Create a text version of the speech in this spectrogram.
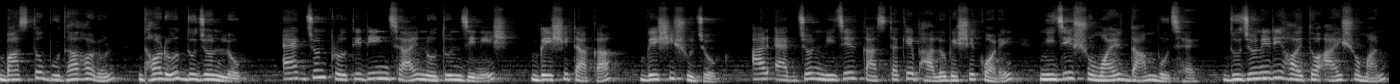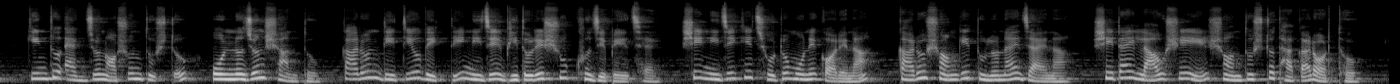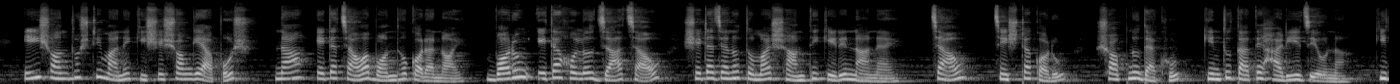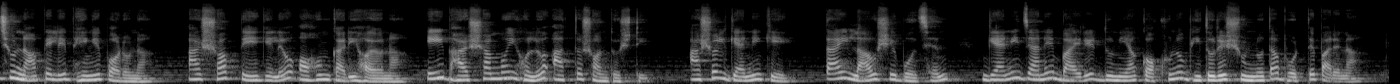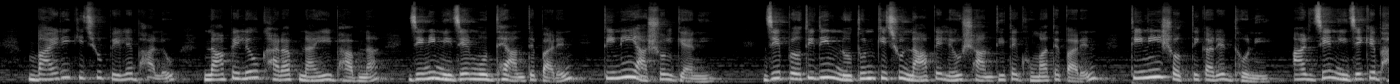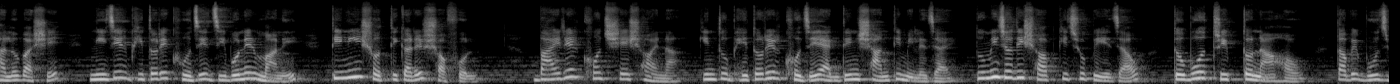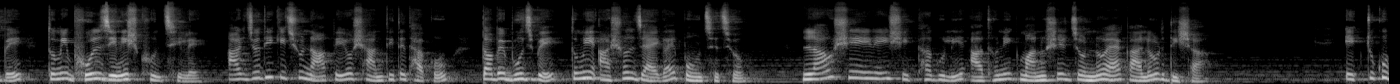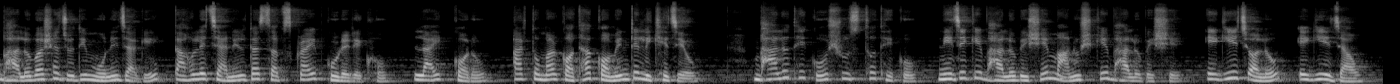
বাস্তব উদাহরণ, ধরো দুজন লোক। একজন প্রতিদিন চায় নতুন জিনিস, বেশি টাকা, বেশি সুযোগ। আর একজন নিজের কাজটাকে ভালোবেসে করে, নিজের সময়ের দাম বোঝায়। দুজনেরই হয়তো আয় সমান, কিন্তু একজন অসন্তুষ্ট, অন্যজন শান্ত। কারণ দ্বিতীয় ব্যক্তি নিজের ভিতরে সুখ খুঁজে পেয়েছে। সে নিজেকে ছোট মনে করে না, কারও সঙ্গে তুলনায় যায় না। সেটাই লাউ সে এর সন্তুষ্ট থাকার অর্থ। এই সন্তুষ্টি মানে কিসের সঙ্গে আপোষ? না, এটা চাওয়া বন্ধ করা নয়। বরং এটা হলো যা চাও, সেটা যেন তোমার শান্তি কেড়ে না নেয়। চাও, চেষ্টা করো, স্বপ্ন দেখো, কিন্তু তাতে হারিয়ে যেও না। কিছু না পেলে ভেঙে পড়ো না, আর সব পেয়ে গেলেও অহংকারী হয় না। এই ভারসাম্যই হলো আত্মসন্তুষ্টি। আসল জ্ঞানী কে? তাই লাও সে বলছেন, জ্ঞানী জানে বাইরের দুনিয়া কখনো ভিতরের শূন্যতা ভরতে পারে না। বাইরে কিছু পেলে ভালো, না পেলেও খারাপ নাই এই ভাবনা যিনি নিজের মধ্যে আনতে পারেন, তিনিই আসল জ্ঞানী। যে প্রতিদিন নতুন কিছু না পেলেও শান্তিতে ঘুমাতে পারেন, তিনিই সত্যিকারের ধনী। আর যে নিজেকে ভালোবাসে নিজের ভিতরে খোঁজে জীবনের মানে তিনিই সত্যিকারের সফল। বাইরের খোঁজ শেষ হয় না, কিন্তু ভেতরের খোঁজে একদিন শান্তি মিলে যায়। তুমি যদি সব কিছু পেয়ে যাও, তবুও তৃপ্ত না হও, তবে বুঝবে তুমি ভুল জিনিস খুঁজছিলে। আর যদি কিছু না পেয়েও শান্তিতে থাকো, তবে বুঝবে তুমি আসল জায়গায় পৌঁছেছ। লাও শের এই শিক্ষাগুলি আধুনিক মানুষের জন্য এক আলোর দিশা। একটুকু ভালোবাসা যদি মনে জাগে, তাহলে চ্যানেলটা সাবস্ক্রাইব করে রেখো, লাইক করো, আর তোমার কথা কমেন্টে লিখে যেও। ভালো থেকো, সুস্থ থেকো, নিজেকে ভালোবেসে মানুষকে ভালোবেসে। এগিয়ে চলো, এগিয়ে যাও।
